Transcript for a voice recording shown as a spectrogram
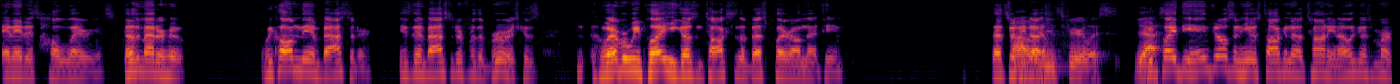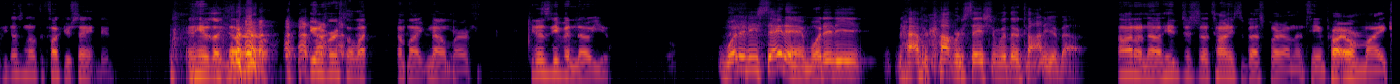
and it is hilarious. Doesn't matter who. We call him the ambassador. He's the ambassador for the Brewers because whoever we play, he goes and talks to the best player on that team. That's what he Oh, does. he's fearless. Yeah. He played the Angels and he was talking to Ohtani, and I looked at him, Murph. He doesn't know what the fuck you're saying, dude. And he was like, No, no, no. universal language. I'm like, No, Murph. He doesn't even know you. What did he say to him? What did he have a conversation with Ohtani about? I don't know. He just Ohtani's the best player on that team, probably or Mike,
